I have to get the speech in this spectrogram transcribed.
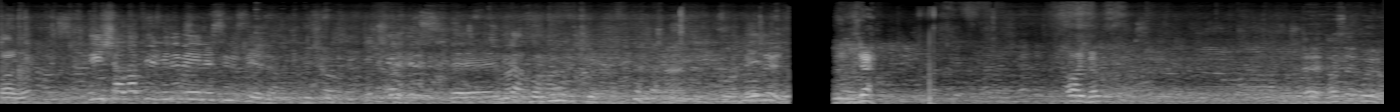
Pardon. İnşallah filmini beğenirsiniz diyelim. İnşallah. ee, biraz Gel. Haydi. Evet hazır buyurun.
